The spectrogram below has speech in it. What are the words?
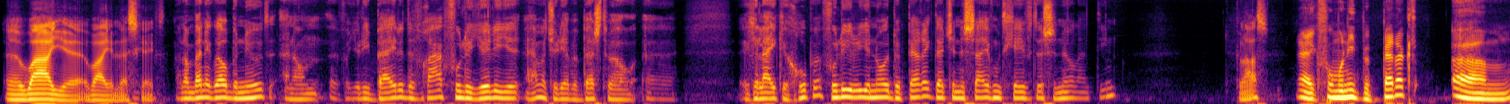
eh, waar, je, waar je les geeft. Maar dan ben ik wel benieuwd, en dan eh, voor jullie beiden de vraag, voelen jullie je, hè, want jullie hebben best wel eh, gelijke groepen, voelen jullie je nooit beperkt dat je een cijfer moet geven tussen 0 en 10? Klaas? Nee, ik voel me niet beperkt. ehm,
